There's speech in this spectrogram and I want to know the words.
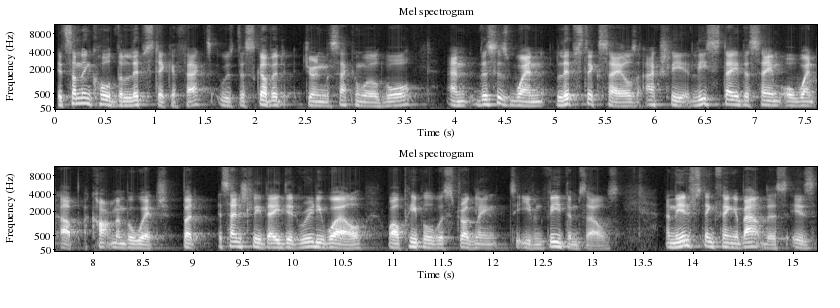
It's something called the lipstick effect. It was discovered during the Second World War, and this is when lipstick sales actually at least stayed the same or went up. I can't remember which, but essentially they did really well while people were struggling to even feed themselves. And the interesting thing about this is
